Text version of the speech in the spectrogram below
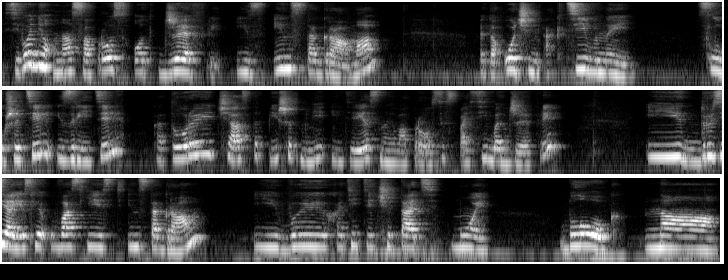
Сегодня у нас вопрос от Джеффри из Инстаграма. Это очень активный слушатель и зритель, который часто пишет мне интересные вопросы. Спасибо, Джеффри. И, друзья, если у вас есть Инстаграм, и вы хотите читать мой блог на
